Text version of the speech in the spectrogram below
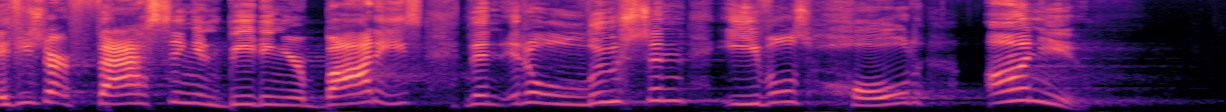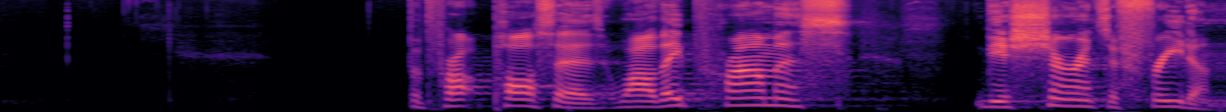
if you start fasting and beating your bodies, then it'll loosen evil's hold on you. But Paul says, while they promise the assurance of freedom,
